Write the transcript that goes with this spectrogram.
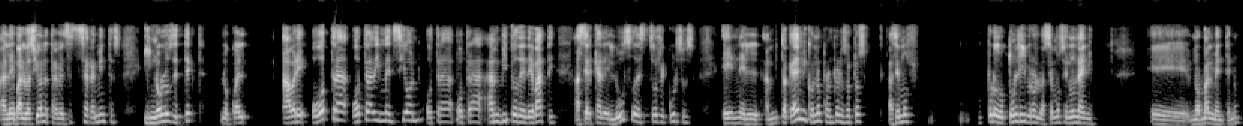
evaluación a través de estas herramientas y no los detecta, lo cual abre otra, otra dimensión, otra, otra ámbito de debate acerca del uso de estos recursos en el ámbito académico, ¿no? Por ejemplo, nosotros hacemos un producto, un libro, lo hacemos en un año, eh, normalmente, ¿no?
